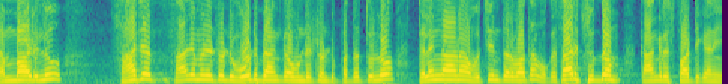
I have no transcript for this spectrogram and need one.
లంబాడిలు సహజ సహజమైనటువంటి ఓటు బ్యాంక్గా ఉండేటువంటి పద్ధతుల్లో తెలంగాణ వచ్చిన తర్వాత ఒకసారి చూద్దాం కాంగ్రెస్ పార్టీకి అని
